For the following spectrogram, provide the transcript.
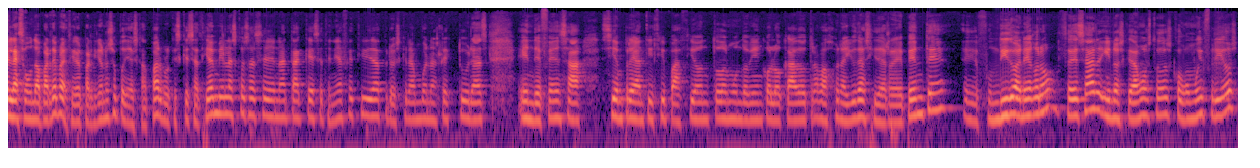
en la segunda parte parecía que el partido no se podía escapar, porque es que se hacían bien las cosas en ataque, se tenía efectividad, pero es que eran buenas lecturas, en defensa siempre anticipación, todo el mundo bien colocado, trabajo en ayudas y de repente eh, fundido a negro César y nos quedamos todos como muy fríos.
